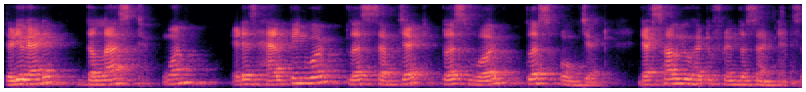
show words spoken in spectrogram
Did you get it? The last one, it is helping verb plus subject plus verb plus object. That's how you have to frame the sentence.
